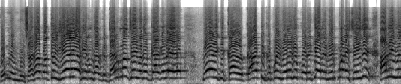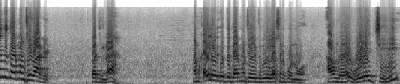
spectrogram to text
சகாபாக்கள் ஏழையாக இருந்தார்கள். தர்மம் செய்வதற்காகவே வேலைக்கு கா- காட்டுக்கு போய் விறகு பொறுக்கி அதை விற்பனை செய்து அதை விழுந்து தர்மம் செய்வார்கள். பார்த்தீங்களா நம்ம கையில் இருக்கிறது தர்மம் செய்யறதுக்கு கூட யோசனை பண்ணுவோம். அவங்க உழைச்சி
